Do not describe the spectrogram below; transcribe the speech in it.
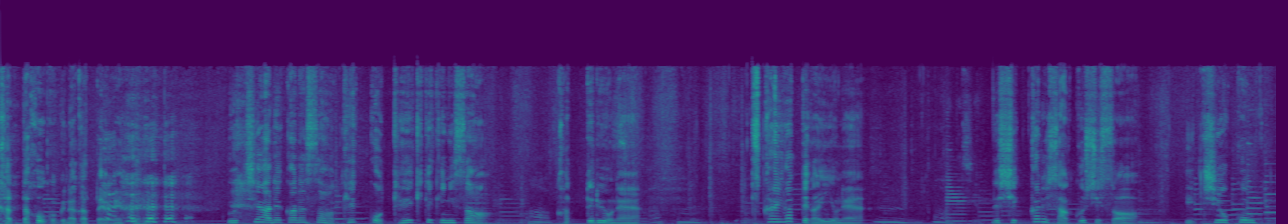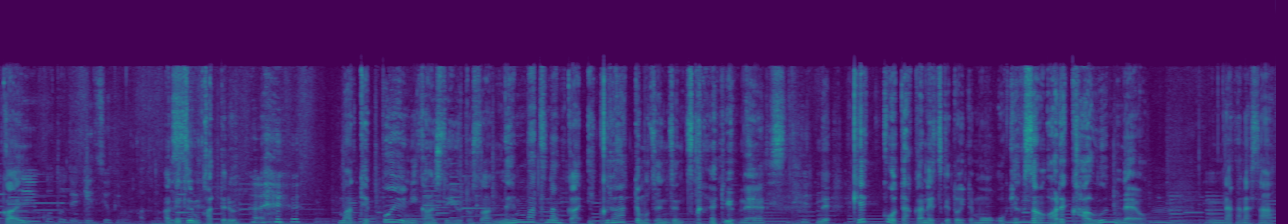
買った報告なかったよね。っ てうちあれからさ結構定期的にさあ買ってるよね。うん、使い勝手がいいよね。うん、そうなんですよ、でしっかり咲くしさうん、一応今とい回うことで月曜日も買ってあ月曜日も買ってる？まあ鉄砲湯に関して言うとさ年末なんかいくらあっても全然使えるよね。ですね、で結構高値つけといてもお客さうん。んあれ買うんだよ。う、ん、うんだからさ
